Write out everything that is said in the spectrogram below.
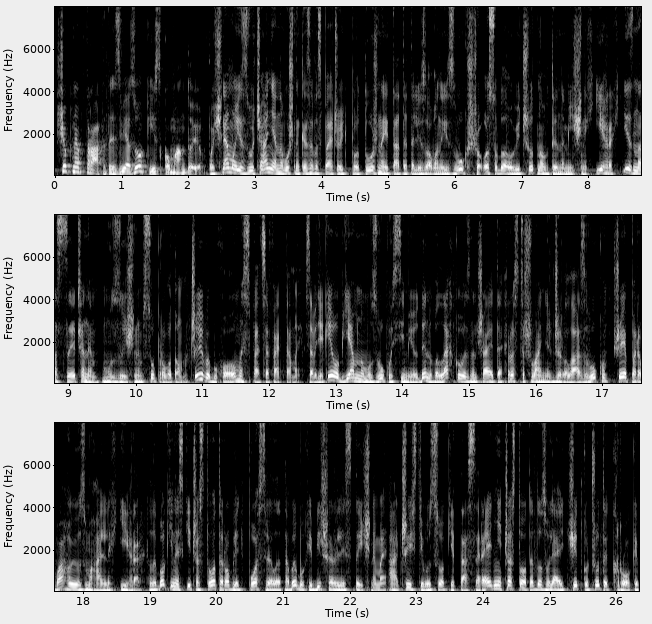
щоб не втратити зв'язок із командою. Почнемо із звучання. Навушники забезпечують потужний та деталізований звук, що особливо відчутно в динамічних іграх із насиченим музичним супроводом чи вибуховими спецефектами. Завдяки об'ємному звуку 7.1 ви легко визначаєте розташування джерела звуку, що є перевагою у змагальних іграх. Глибокі низькі частоти роблять постріли та вибухи більш реалістичними, а чисті високі та середні частоти дозволяють чітко чути кроки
